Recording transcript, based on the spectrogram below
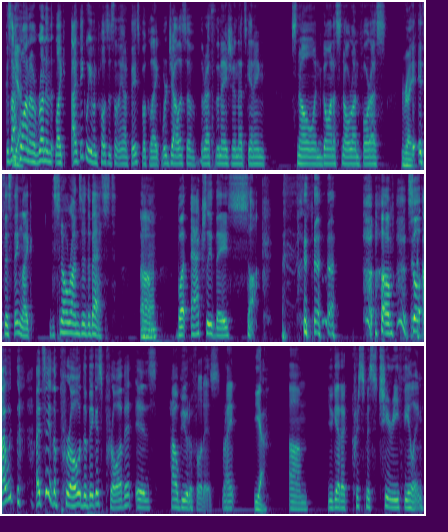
because I Yeah. want to run in. The, like, I think we even posted something on Facebook. Like, we're jealous of the rest of the nation that's getting snow and go on a snow run for us. Right. It's this thing like the snow runs are the best, Uh-huh. um, but actually they suck. um so i would i'd say the pro the biggest pro of it is how beautiful it is right yeah. um you get a christmas cheery feeling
